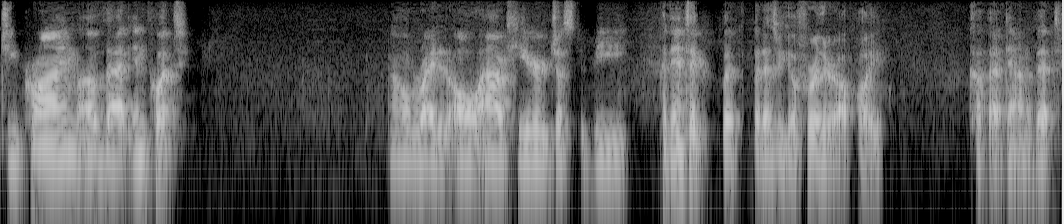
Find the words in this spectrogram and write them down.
g prime of that input. I'll write it all out here just to be pedantic, but, but as we go further, I'll probably cut that down a bit.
